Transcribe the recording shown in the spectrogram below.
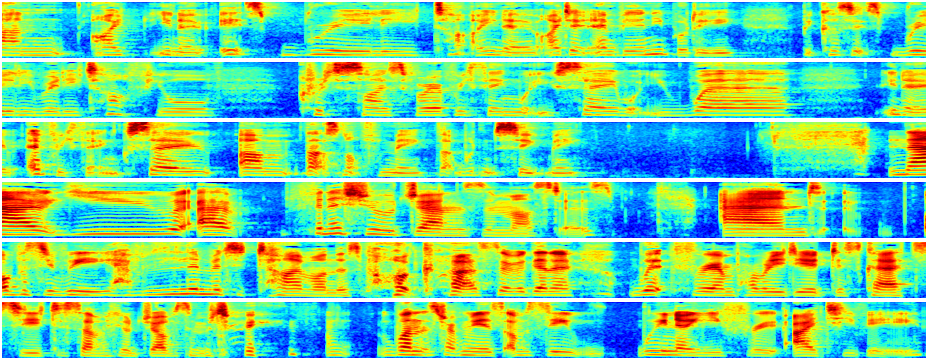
and I, you know, it's really tough. You know, I don't envy anybody because it's really, really tough. You're criticised for everything, what you say, what you wear, you know, everything. So um, that's not for me. That wouldn't suit me. Now, you uh, finish your journalism masters, and obviously, we have limited time on this podcast, so we're going to whip through and probably do a discourtesy to some of your jobs in between. One that struck me is obviously we know you through ITV,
